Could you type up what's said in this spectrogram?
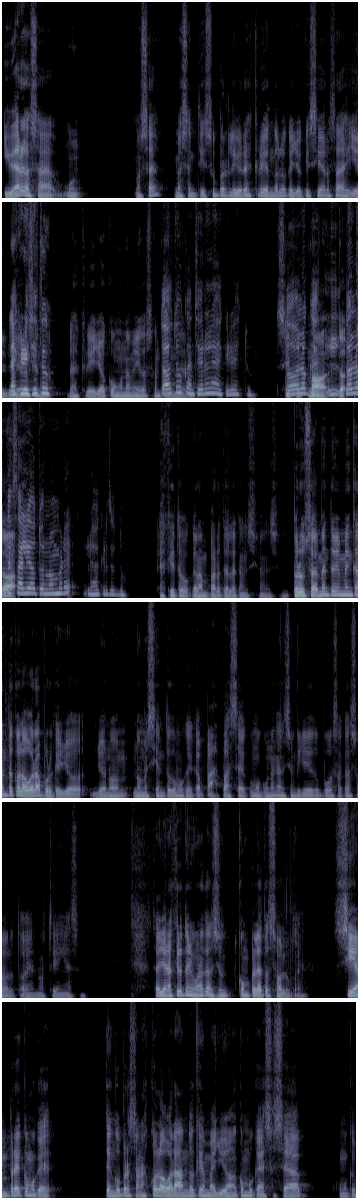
y verga, o sea, un- no sé, me sentí súper libre escribiendo lo que yo quisiera, ¿sabes? Y el ¿La escribiste que- La escribí yo con un amigo Todas Santander. tus canciones las escribes tú. Sí, todo lo que, no, l- to- todo lo que ha salido a tu nombre, lo has escrito tú. He escrito gran parte de la canción, sí. Pero usualmente a mí me encanta colaborar porque yo, yo no, no me siento como que capaz para hacer como que una canción que yo que puedo sacar solo. Todavía no estoy en eso. O sea, yo no he escrito ninguna canción completa solo, pues. Siempre como que tengo personas colaborando que me ayudan como que eso sea como que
